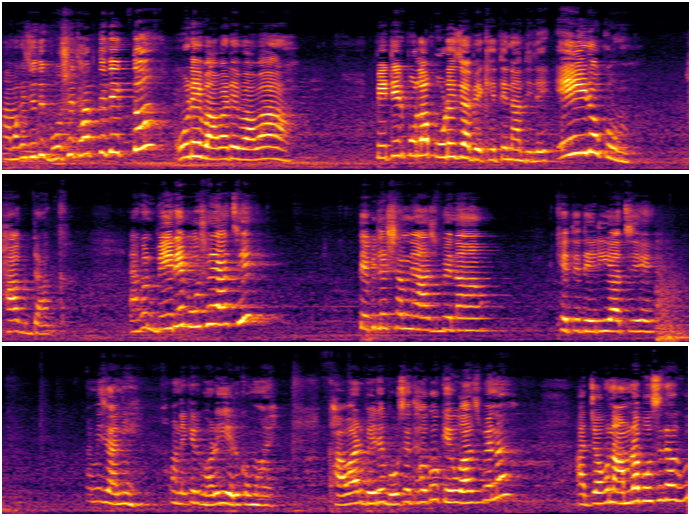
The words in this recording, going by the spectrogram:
আমাকে যদি বসে থাকতে দেখতো, ওরে বাবা রে বাবা। পেটের পোলা পড়ে যাবে খেতে না দিলে। এই রকম হাক ডাক। এখন বেড়ে বসে আছি, টেবিলের সামনে আসবে না, খেতে দেরি আছে। আমি জানি, অনেকের ঘরেই এরকম হয়। খাওয়ার বেড়ে বসে থাকো, কেউ আসবে না। আর যখন আমরা বসে থাকব,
